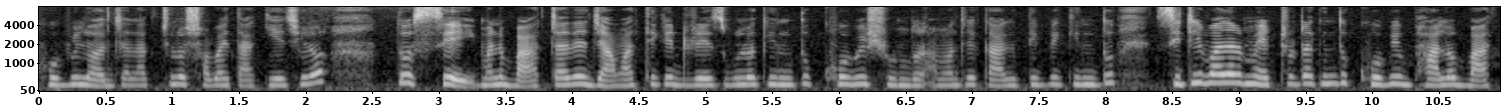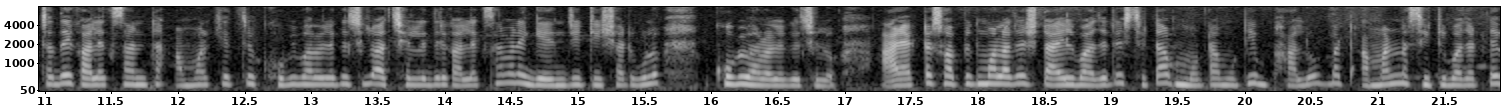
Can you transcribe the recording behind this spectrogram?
খুবই লজ্জা লাগছিল, সবাই তাকিয়েছিল তো সেই মানে বাচ্চাদের জামার থেকে ড্রেসগুলো কিন্তু খুবই সুন্দর। আমাদের কাকদ্বীপে কিন্তু সিটি বাজার মেট্রোটা কিন্তু খুবই ভালো। বাচ্চাদের কালেকশানটা আমার ক্ষেত্রে খুবই ভালো লেগেছিলো আর ছেলেদের কালেকশান মানে গেঞ্জি টি শার্টগুলো খুবই ভালো লেগেছিলো। আর একটা শপিং মল আছে স্টাইল বাজারে, সেটা মোটামুটি ভালো, বাট আমার না সিটি বাজারটাই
